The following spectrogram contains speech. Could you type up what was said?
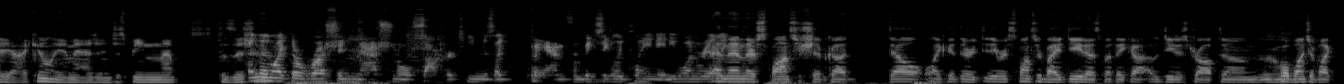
yeah, I can only imagine just being in that position. And then like the Russian national soccer team is like banned from basically playing anyone really. And then their sponsorship got dealt like they they were sponsored by Adidas, but they got Adidas dropped them. A whole Mhm. bunch of like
